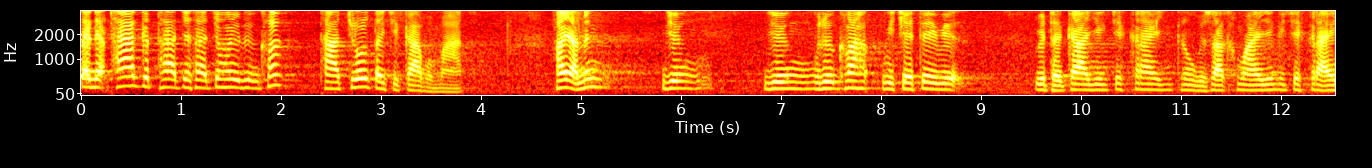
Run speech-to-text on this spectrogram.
តែអ្នកថាគិតថាចេះថាចុះឲ្យរឿងខ្លះថាជ្រុលទៅជាការប្រមាថហើយអានឹងយើងយើងរឿងខ្លះវាចេះទេវាវាត្រូវការយើងចេះក្រែងក្នុងភាសាខ្មែរយើងគឺចេះក្រែង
